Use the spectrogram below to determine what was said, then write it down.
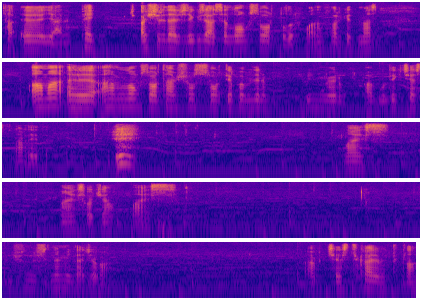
Ta, e, yani pek aşırı derecede güzelse long sword olur bana fark etmez. Ama e, hem long sword hem short sword yapabilirim. Bilmiyorum. Abi buradaki chest neredeydi? nice. Nice hocam. Nice. Şunun üstünde miydi acaba? Abi chest'i kaybettik lan.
